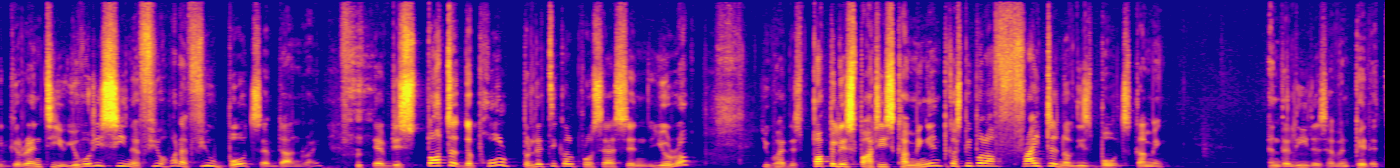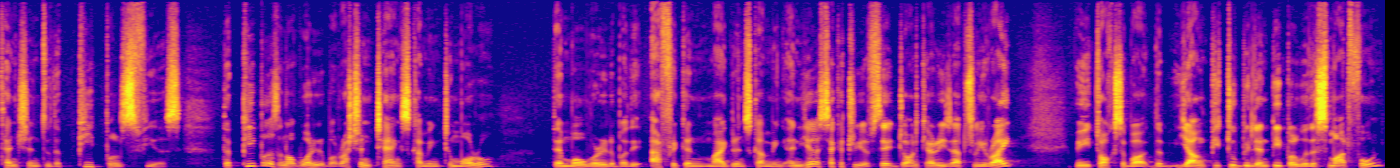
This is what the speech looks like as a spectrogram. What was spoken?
guarantee you, you've already seen a few, what a few boats have done, right? they have distorted the whole political process in Europe. You had these populist parties coming in because people are frightened of these boats coming and the leaders haven't paid attention to the people's fears. The peoples are not worried about Russian tanks coming tomorrow. They're more worried about the African migrants coming. And here, Secretary of State John Kerry is absolutely right when he talks about the young 2 billion people with a smartphone.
